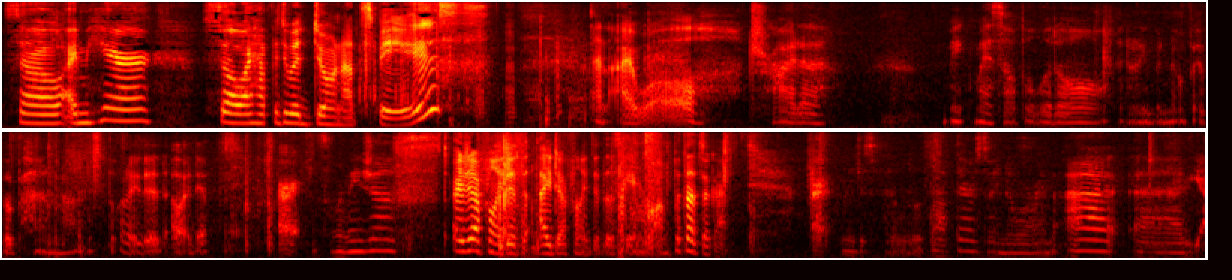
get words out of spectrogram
so I'm here. So I have to do a donut space and I will try to make myself a little, I don't even know if I have a pen. I just thought I did. Oh, I did. All right, so let me just, I definitely did, I definitely did this game wrong, but that's okay. All right, let me just put a little dot there so I know where I'm at. And yeah.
